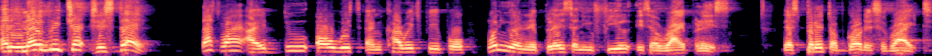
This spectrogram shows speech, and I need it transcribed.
and in every church is there. That's why i do always encourage people when you're in a place and you feel it's a right place the spirit of god is right.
